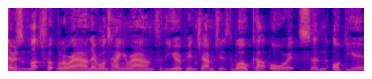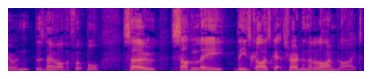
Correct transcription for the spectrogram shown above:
There isn't much football around. Everyone's hanging around for the European Championships, the World Cup, or it's an odd year and there's no other football. So suddenly these guys get thrown in the limelight.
